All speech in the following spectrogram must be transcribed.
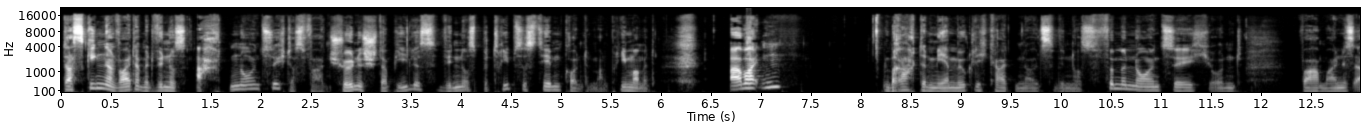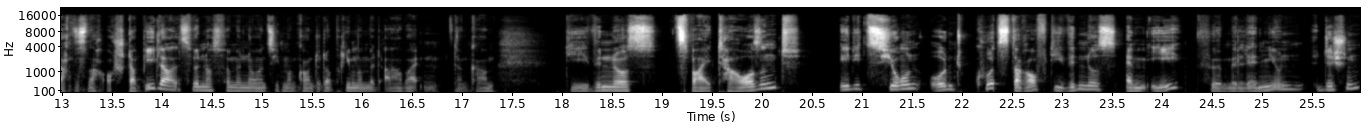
Das ging dann weiter mit Windows 98. Das war ein schönes, stabiles Windows-Betriebssystem. Konnte man prima mit arbeiten. Brachte mehr Möglichkeiten als Windows 95 und war meines Erachtens nach auch stabiler als Windows 95. Man konnte da prima mit arbeiten. Dann kam die Windows 2000 Edition und kurz darauf die Windows ME für Millennium Edition.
